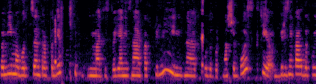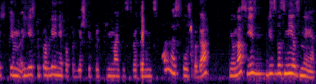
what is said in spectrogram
помимо вот центров поддержки предпринимательства, я не знаю, как в Перми, я не знаю, откуда вот наши гости. В Березняках, допустим, есть управление по поддержке предпринимательства, это муниципальная служба, да, и у нас есть безвозмездные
